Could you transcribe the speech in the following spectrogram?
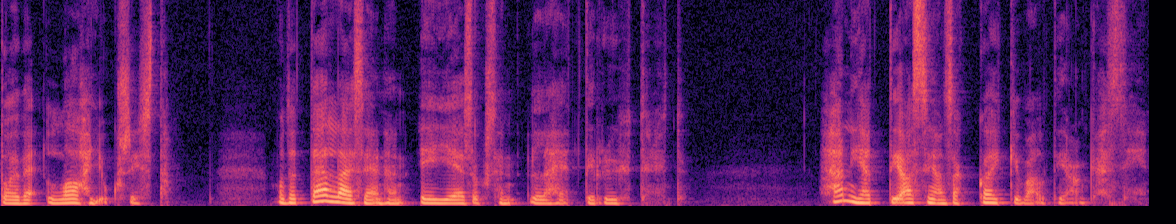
toive lahjuksista, mutta tällaiseen hän ei Jeesuksen lähetti ryhtynyt. Hän jätti asiansa kaikkivaltiaan käsiin.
